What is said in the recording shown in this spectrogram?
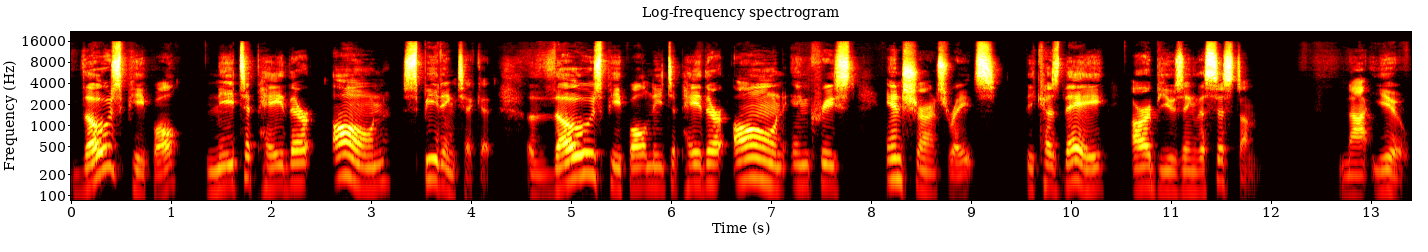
Those people need to pay their own speeding ticket. Those people need to pay their own increased insurance rates because they are abusing the system, not you.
